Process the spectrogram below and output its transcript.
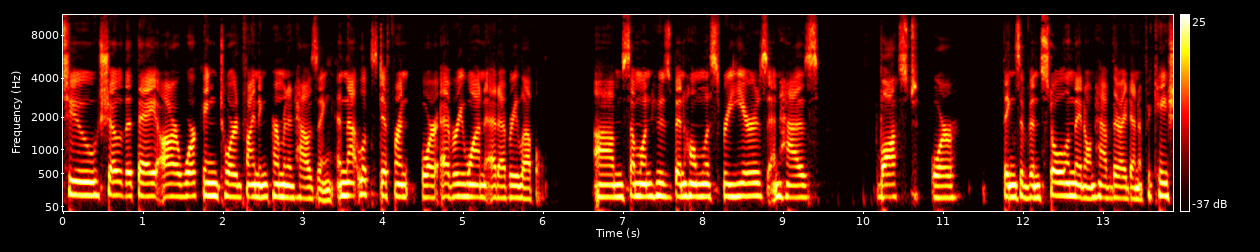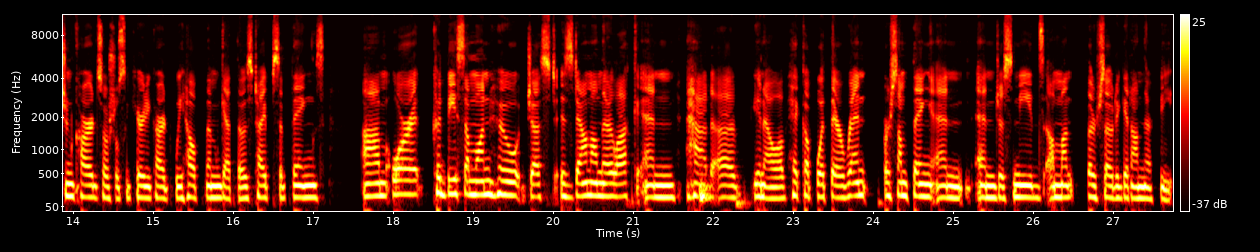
to show that they are working toward finding permanent housing, and that looks different for everyone at every level. Um, someone who's been homeless for years and has lost or things have been stolen, they don't have their identification card, social security card. We help them get those types of things. Um, or it could be someone who just is down on their luck and had a you know a hiccup with their rent or something and and just needs a month or so to get on their feet.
